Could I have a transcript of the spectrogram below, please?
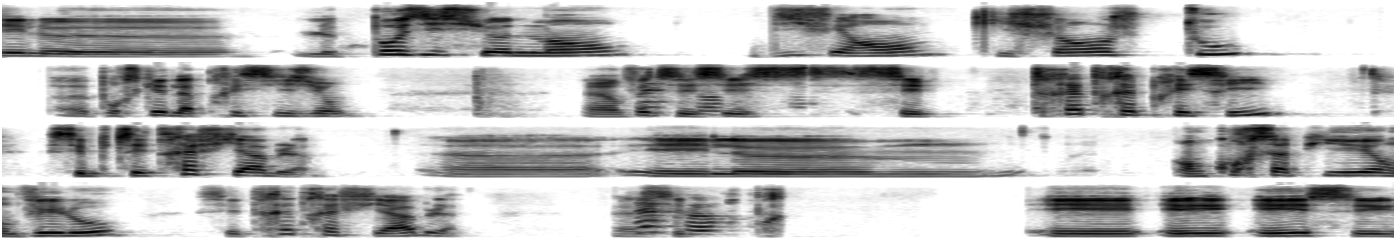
le, le positionnement différent qui change tout euh, pour ce qui est de la précision. en fait, c'est très très précis, c'est très fiable. Euh, et le, en course à pied, en vélo, c'est très très fiable. Euh, et, et, et c'est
